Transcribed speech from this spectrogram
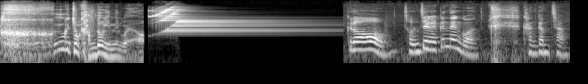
크, 여기 좀 감동이 있는 거예요 그럼 전쟁을 끝낸 건 크, 강감창.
